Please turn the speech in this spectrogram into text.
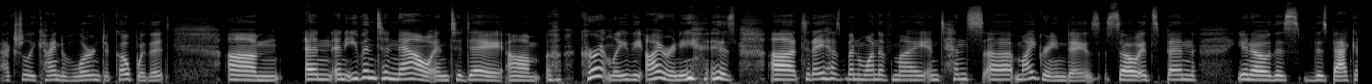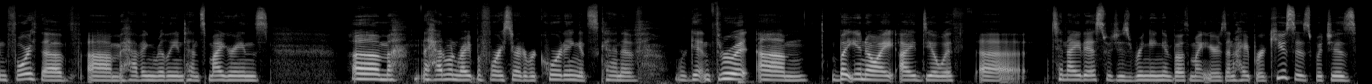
actually kind of learn to cope with it. Um, and and even to now and today, um, currently the irony is uh, today has been one of my intense uh, migraine days. So it's been, you know, this this back and forth of um, having really intense migraines. Um, I had one right before I started recording. It's kind of we're getting through it. Um, but you know, I I deal with. Uh, tinnitus, which is ringing in both my ears, and hyperacusis, which is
